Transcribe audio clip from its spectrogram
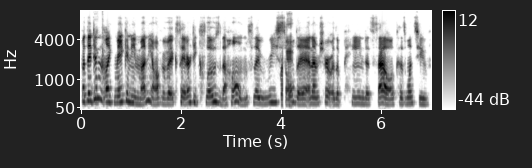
But they didn't Like- like make any money off of it because they'd already closed the home, so they resold it. And I'm sure it was a pain to sell because once you've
